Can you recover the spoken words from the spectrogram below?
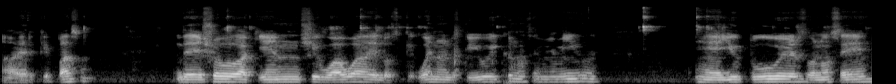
a ver qué pasa. De hecho, aquí en Chihuahua, de los que, bueno, de los que yo ubico, no sé, mi amigo, eh, youtubers o no sé,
